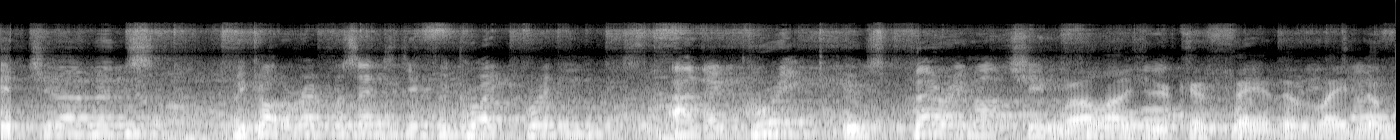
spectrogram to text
Germans, we've got a representative for Great Britain and a Greek who's very much in Well, as you can see, they've laid nothing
